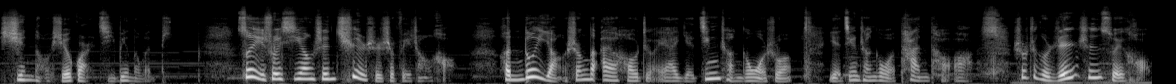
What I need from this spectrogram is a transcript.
心脑血管疾病的问题。所以说，西洋参确实是非常好。很多养生的爱好者呀，也经常跟我说，也经常跟我探讨啊，说这个人参虽好。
